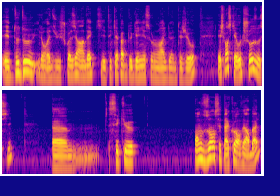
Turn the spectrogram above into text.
Et de deux, il aurait dû choisir un deck qui était capable de gagner selon la règle de MTGO. Et je pense qu'il y a autre chose aussi. euh, c'est que en faisant cet accord verbal,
